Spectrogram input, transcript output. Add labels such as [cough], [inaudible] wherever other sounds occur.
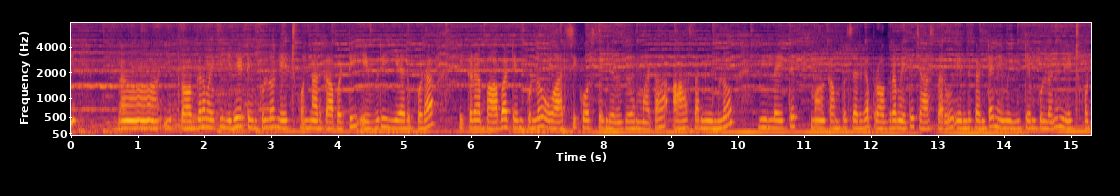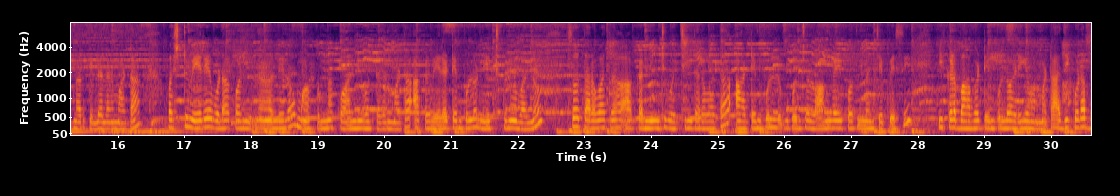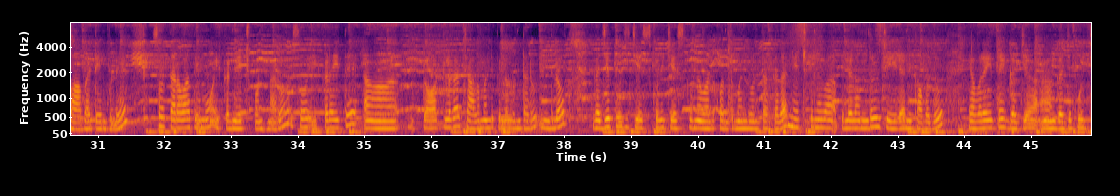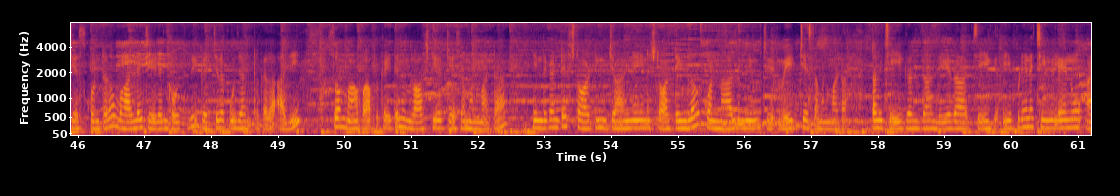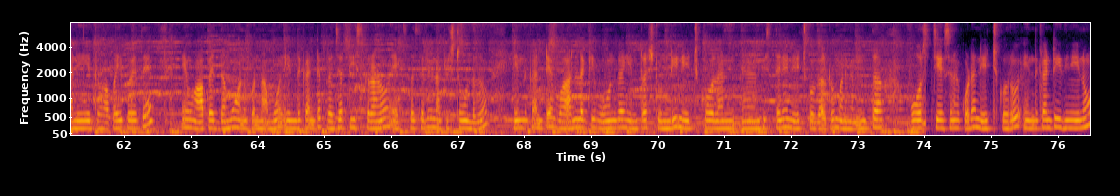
ఈ ప్రోగ్రామ్ అయితే ఇదే టెంపుల్లో నేర్చుకుంటున్నారు కాబట్టి ఎవ్రీ ఇయర్ కూడా ఇక్కడ బాబా టెంపుల్లో వార్షికోత్సవం జరుగుతుంది అనమాట ఆ సమయంలో వీళ్ళైతే కంపల్సరిగా ప్రోగ్రామ్ అయితే చేస్తారు. ఎందుకంటే మేము ఈ టెంపుల్లోనే నేర్చుకుంటున్నారు పిల్లలు అనమాట ఫస్ట్ వేరే ఉడాకొండలిలో మాకున్న కాలనీ ఉంటుంది అనమాట అక్కడ వేరే టెంపుల్లో నేర్చుకునే వాళ్ళు సో తర్వాత అక్కడి నుంచి వచ్చిన తర్వాత ఆ టెంపుల్ కొంచెం లాంగ్ అయిపోతుందని చెప్పేసి ఇక్కడ బాబా టెంపుల్లో అడిగామన్నమాట. అది కూడా బాబా టెంపులే. సో తర్వాత ఏమో ఇక్కడ నేర్చుకుంటున్నారు. సో ఇక్కడైతే టోటల్గా చాలామంది పిల్లలు ఉంటారు. ఇందులో గజ పూజ చేసుకొని చేసుకునే వాళ్ళు కొంతమంది ఉంటారు కదా. నేర్చుకునే పిల్లలందరూ చేయడానికి అవ్వదు. ఎవరైతే గజ్జ గజ్జ పూజ చేసుకుంటారో వాళ్ళే చేయడానికి అవుతుంది. గజ్జల పూజ అంటారు కదా అది. సో మా పాపకైతే మేము లాస్ట్ ఇయర్ చేసామన్నమాట ఎందుకంటే స్టార్టింగ్ జాయిన్ అయిన స్టార్టింగ్లో కొన్నాళ్ళు మేము వెయిట్ చేస్తామన్నమాట తను చేయగలదా లేదా చేయ ఎప్పుడైనా చేయలేను అని డ్రాప్ అయిపోతే మేము ఆపేద్దాము అనుకున్నాము. ఎందుకంటే ప్రెజర్ తీసుకురావడం ఎక్స్పెషల్లీ నాకు ఇష్టం ఉండదు. ఎందుకంటే వాళ్ళకి ఓన్గా ఇంట్రెస్ట్ ఉండి నేర్చుకోవాలని అనిపిస్తేనే నేర్చుకోగలరు. మనం ఎంత ఫోర్స్ చేసినా కూడా నేర్చుకోరు. ఎందుకంటే ఇది నేను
